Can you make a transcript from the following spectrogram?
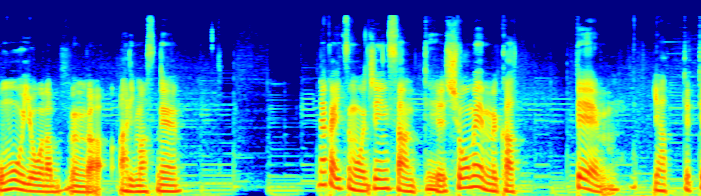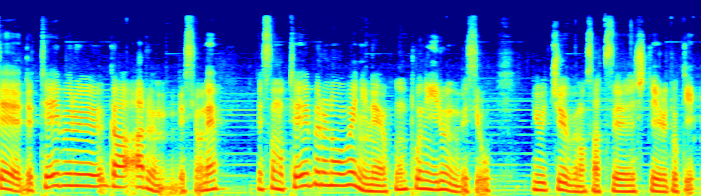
思うような部分がありますね。なんかいつもジンさんって正面向かってやってて、で、テーブルがあるんですよね。で、そのテーブルの上にね、本当にいるんですよ。YouTube の撮影しているとき。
